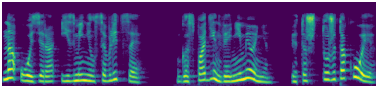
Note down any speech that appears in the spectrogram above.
на озеро и изменился в лице. Господин Вянимёнин, это что же такое?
